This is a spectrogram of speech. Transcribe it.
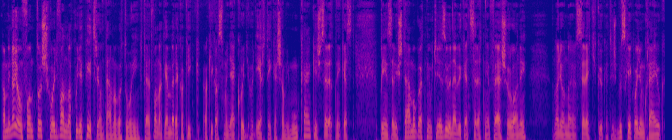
Ami nagyon fontos, hogy vannak ugye Patreon támogatóink, tehát vannak emberek, akik, akik azt mondják, hogy, hogy értékes a mi munkánk, és szeretnék ezt pénzzel is támogatni, úgyhogy az ő nevüket szeretném felsorolni. Nagyon-nagyon szeretjük őket, és büszkék vagyunk rájuk,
